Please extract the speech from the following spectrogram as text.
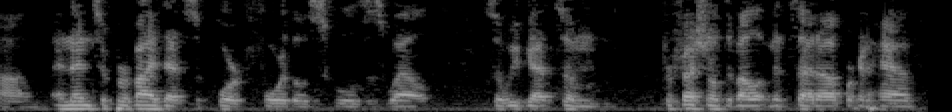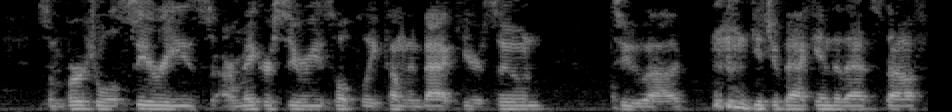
um, and then to provide that support for those schools as well. So we've got some professional development set up. We're going to have some virtual series, our maker series, hopefully coming back here soon to uh, get you back into that stuff.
